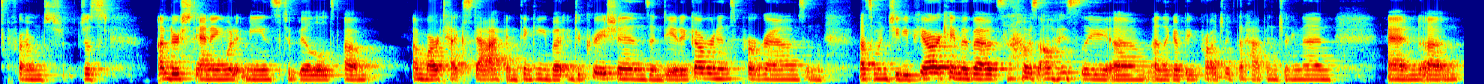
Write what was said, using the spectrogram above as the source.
from just understanding what it means to build a, a MarTech stack and thinking about integrations and data governance programs. And that's when GDPR came about. So that was obviously um, like a big project that happened during then. And um,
